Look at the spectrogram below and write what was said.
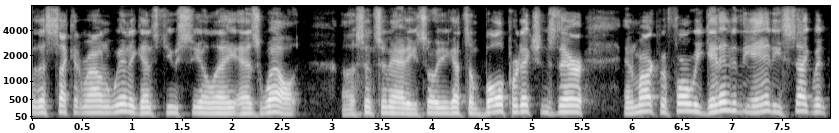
with a second round win against UCLA as well. Uh, Cincinnati. So you got some bold predictions there. And Mark, before we get into the Andy segment,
